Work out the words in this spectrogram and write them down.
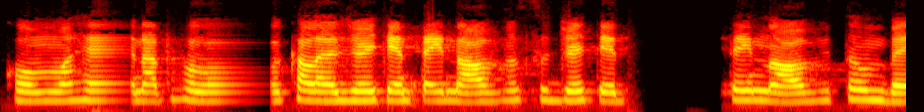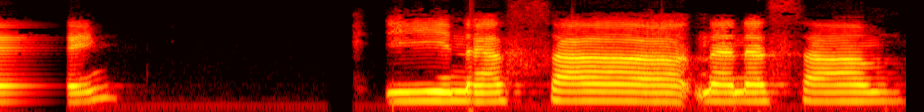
como a Renata falou que ela é de 89, eu sou de 80, 89 também. E nessa, né, nessa,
